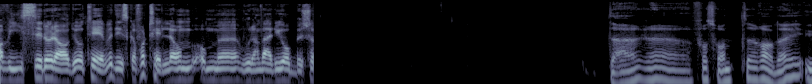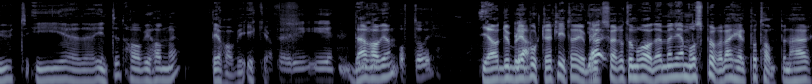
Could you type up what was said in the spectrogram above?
aviser og radio og TV de skal fortelle om, om eh, hvordan det er de jobber. Der forsvant Radøy ut i intet. Har vi han med? Det har vi ikke. Der har vi. Åtte år. Ja, du ble ja. borte et lite øyeblikk, Sverre Tom Rade, men jeg må spørre deg helt på tampen her.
